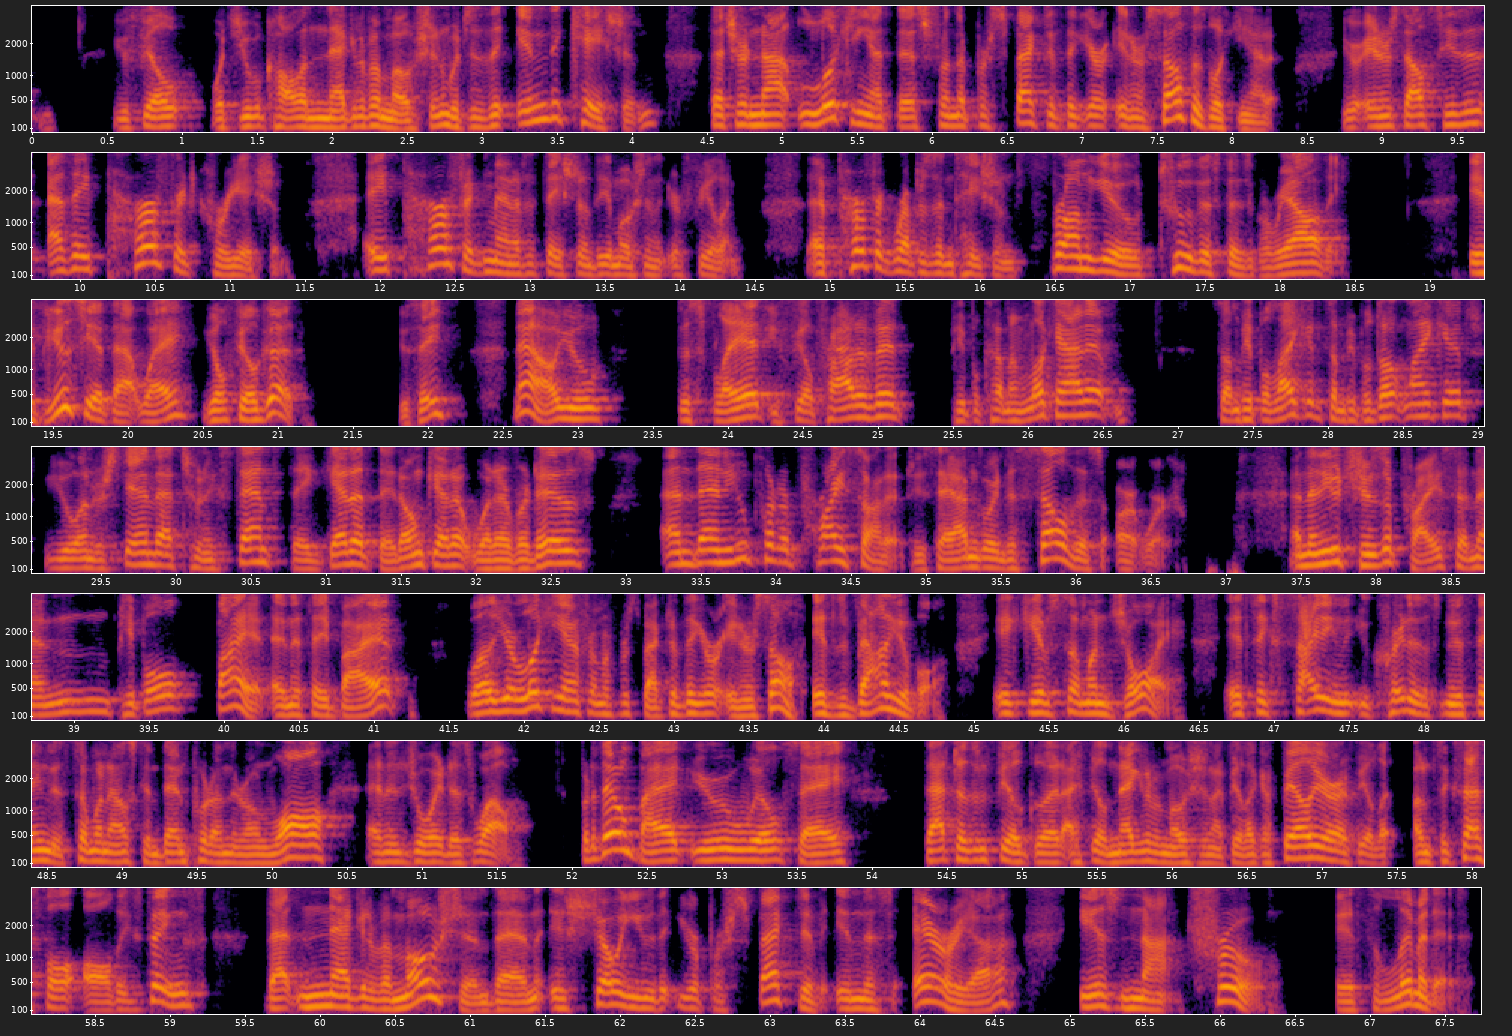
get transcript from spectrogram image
You feel what you would call a negative emotion, which is the indication that you're not looking at this from the perspective that your inner self is looking at it. Your inner self sees it as a perfect creation, a perfect manifestation of the emotion that you're feeling, a perfect representation from you to this physical reality. If you see it that way, you'll feel good. You see? Now you display it, you feel proud of it, people come and look at it. Some people like it, some people don't like it. You understand that to an extent. They get it, they don't get it, whatever it is. And then you put a price on it. You say, I'm going to sell this artwork. And then you choose a price, and then people buy it. And if they buy it, well, you're looking at it from a perspective that your inner self. It's valuable. It gives someone joy. It's exciting that you created this new thing that someone else can then put on their own wall and enjoy it as well. But if they don't buy it, you will say, that doesn't feel good. I feel negative emotion. I feel like a failure. I feel like unsuccessful, all these things. That negative emotion then is showing you that your perspective in this area is not true. It's limited.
